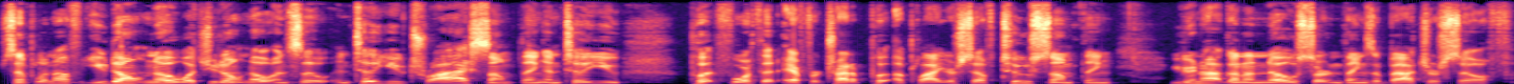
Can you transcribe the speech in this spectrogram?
Simple enough. You don't know what you don't know. And so until you try something, until you put forth that effort, try to put, apply yourself to something, you're not going to know certain things about yourself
